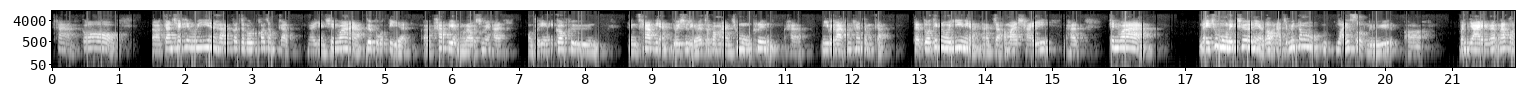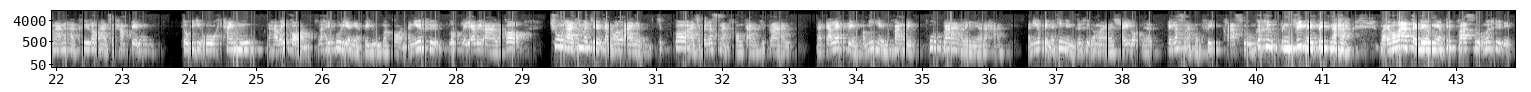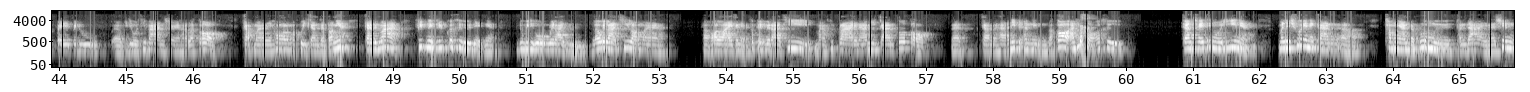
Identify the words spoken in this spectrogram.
ค่ะ ก็การใช้เทคโนโลยีนะคะ ก็จะลดข้อจำกัดนะอย่างเช่นว่าโดยปกติอะเอ่อคาเรียนของเราใช่ไหมคะของตัวเองนี่ก็คือหนึ่งคาบเนี่ยโดยเฉลี่ยจะประมาณชั่วโมงครึ่งนะคะมีเวลาค่อนข้างจำกัด แต่ตัวเทคโนโลยีเนี่ยอาจจะเอามาใช้นะคะเช่นว่าในชั่วโมงเลคเชอร์เนี่ยเราอาจจะไม่ต้องไลฟ์สดหรืออบรรยายณตอนนั้นนะคะคือเราอาจจะทำเป็น ตัววิดีโอคล้าย MOOC นะคะ ไว้ก่อน แล้วให้ผู้เรียนเนี่ยไปดูมาก่อน อันนี้ก็คือลดระยะเวลา แล้วก็ช่วงเวลาที่มาเจอกันออนไลน์เนี่ยก็อาจจะเป็นลักษณะของการอภิปรายนะการแลกเปลี่ยนความคิดเห็นฟังเด็กพูดบ้างอะไรอย่างเงี้ยนะคะ อันนี้ก็เป็นอันที่หนึ่งก็คือเอามาใช้ลดเนี่ยเป็นลักษณะของ flipped classroom ก็คือเป็น flip ใน flip นะคะหมายความว่าแต่เดิมเนี่ย flipped classroom ก็คือเด็กไปไปดูวิดีโอที่บ้านใช่ไหมคะแล้วก็กลับมาในห้องแล้วมาคุยกัน แต่ตอนเนี้ยกลายเป็นว่า flip ใน flip ก็คือเด็กเนี่ยดูวิดีโอเวลาอื่น แล้วเวลาที่เรามา ออนไลน์กันเนี่ยก็เป็นเวลาที่มาอภิปรายนะมีการโต้ตอบนะกันนะคะอันนี้เป็นอันหนึ่งแล้วก็อันที่สองก็คือ การใช้เทคโนโลยีเนี่ยมันจะช่วยในการเอ่อทำงานแบบร่วมมือกันได้นะเช่น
